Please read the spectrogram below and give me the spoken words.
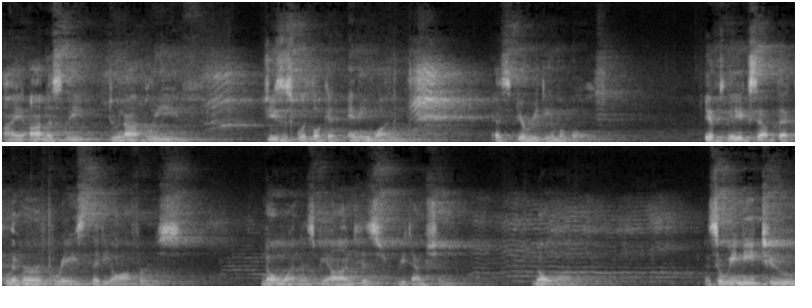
I honestly do not believe Jesus would look at anyone as irredeemable. If they accept that glimmer of grace that he offers, no one is beyond his redemption. No one. And so we need to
